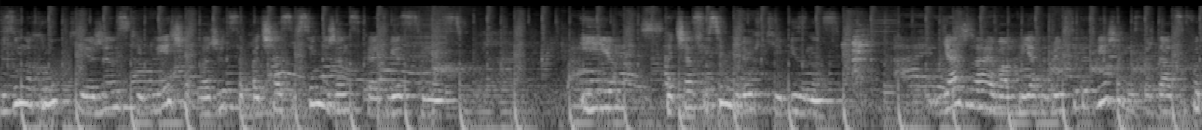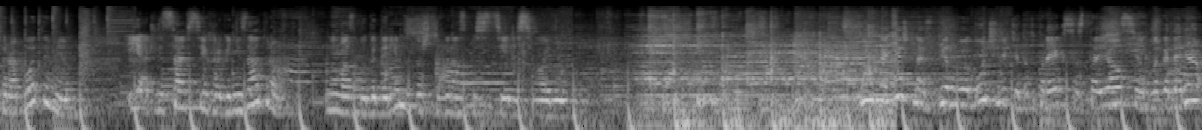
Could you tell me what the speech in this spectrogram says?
безумно хрупкие женские плечи ложится подчас совсем не женская ответственность и подчас совсем нелегкий бизнес. Я желаю вам приятно провести этот вечер, наслаждаться фотоработами. И от лица всех организаторов мы вас благодарим за то, что вы нас посетили сегодня. Ну, и, конечно, в первую очередь этот проект состоялся благодаря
